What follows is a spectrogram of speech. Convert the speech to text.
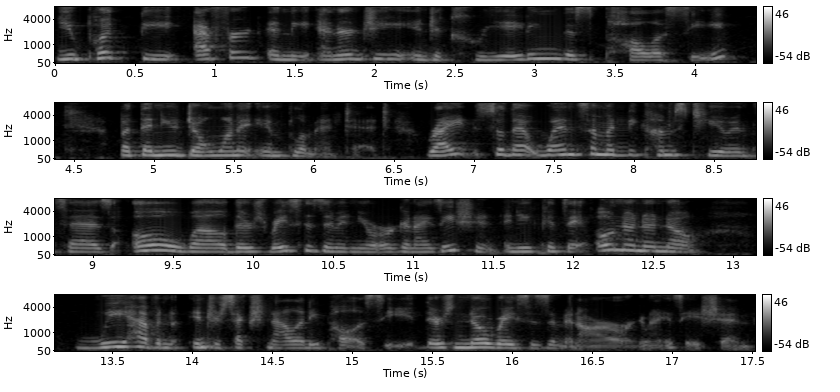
You put the effort and the energy into creating this policy, but then you don't want to implement it, right? So that when somebody comes to you and says, oh, well, there's racism in your organization, and you can say, oh, no, no, no, we have an intersectionality policy. There's no racism in our organization.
